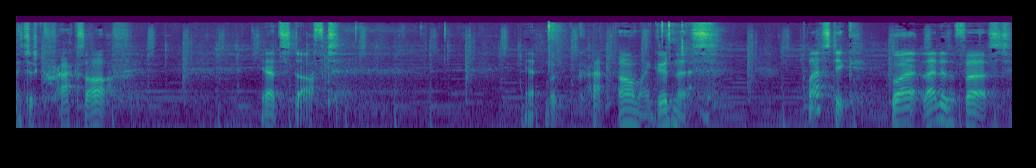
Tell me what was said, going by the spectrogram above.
It just cracks off. Yeah, it's stuffed. Yeah, look. Oh my goodness. Plastic. Well, that is a first.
